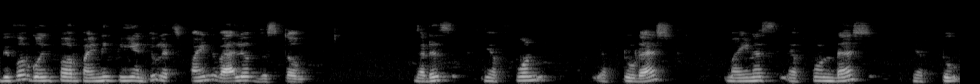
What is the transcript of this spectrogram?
before going for finding p and q let's find the value of this term. That is f1 f2 dash minus f1 dash f2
